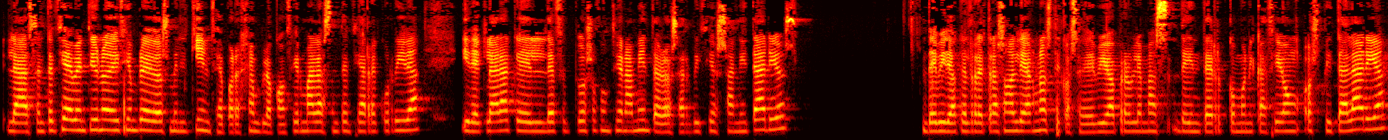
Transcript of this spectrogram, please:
La sentencia de 21 de diciembre de 2015, por ejemplo, confirma la sentencia recurrida y declara que el defectuoso funcionamiento de los servicios sanitarios debido a que el retraso en el diagnóstico se debió a problemas de intercomunicación hospitalaria,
